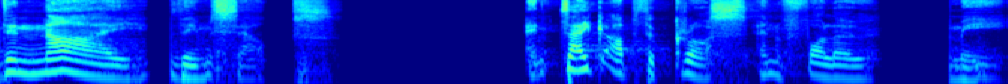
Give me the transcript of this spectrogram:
deny themselves and take up the cross and follow me.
